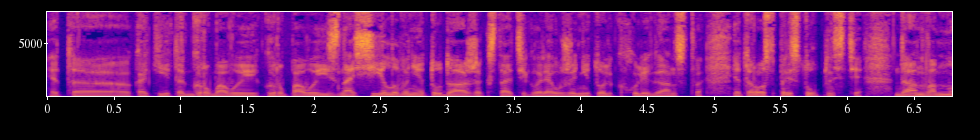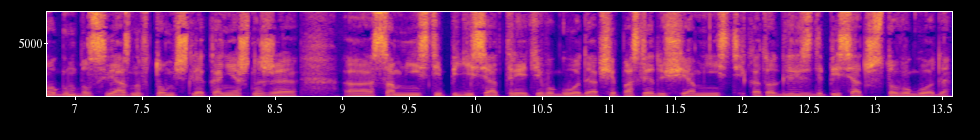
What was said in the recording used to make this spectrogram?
это какие-то групповые, групповые изнасилования. Туда же, кстати говоря, уже не только хулиганство. Это рост преступности. Да, он во многом был связан в том числе, конечно же, э, с амнистией 53 года, вообще последующие амнистии, которые длились до 56 года,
